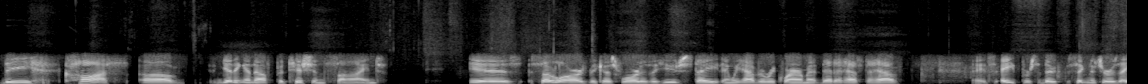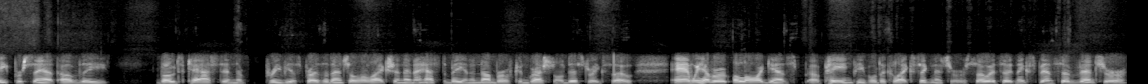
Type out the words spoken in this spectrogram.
the cost of getting enough petitions signed is so large because Florida is a huge state and we have the requirement that it has to have it's eight percent the signature is eight percent of the votes cast in the previous presidential election and it has to be in a number of congressional districts. So and we have a, a law against uh, paying people to collect signatures. So it's an expensive venture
